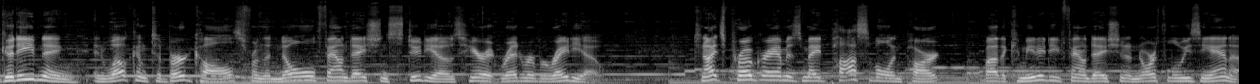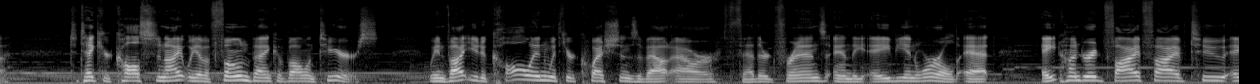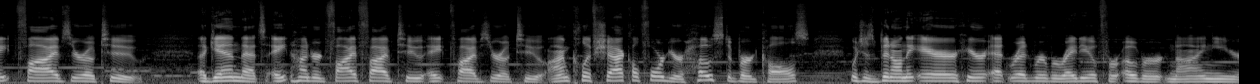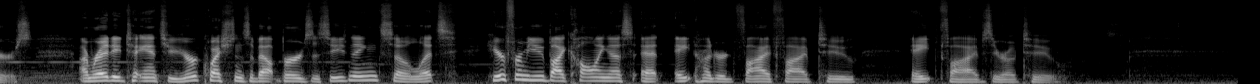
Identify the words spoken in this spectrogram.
Good evening, and welcome to Bird Calls from the Knoll Foundation studios here at Red River Radio. Tonight's program is made possible in part by the Community Foundation of North Louisiana. To take your calls tonight, we have a phone bank of volunteers. We invite you to call in with your questions about our feathered friends and the avian world at 800 552 8502. Again, that's 800 552 8502. I'm Cliff Shackelford, your host of Bird Calls, which has been on the air here at Red River Radio for over nine years. I'm ready to answer your questions about birds this evening, so let's hear from you by calling us at 800 552 8502.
